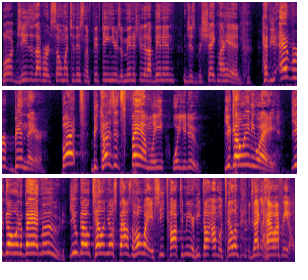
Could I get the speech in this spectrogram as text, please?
Lord Jesus, I've heard so much of this in the 15 years of ministry that I've been in. Just shake my head. Have you ever been there? But because it's family, what do you do? You go anyway. You go in a bad mood. You go telling your spouse the whole way. If she talked to me or he talked, I'm going to tell him exactly how I feel.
